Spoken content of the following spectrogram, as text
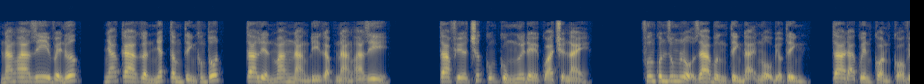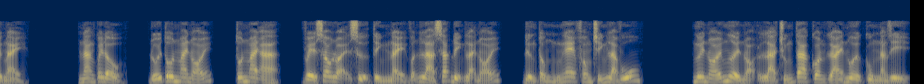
Nàng A Di về nước, nhã ca gần nhất tâm tình không tốt, ta liền mang nàng đi gặp nàng A Di. Ta phía trước cũng cùng ngươi đề qua chuyện này. Phương Quân Dung lộ ra bừng tỉnh đại ngộ biểu tình, ta đã quên còn có việc này. Nàng quay đầu, đối Tôn Mai nói, Tôn Mai à, về sau loại sự tình này vẫn là xác định lại nói, đường tổng nghe phong chính là Vũ. Ngươi nói người nọ là chúng ta con gái nuôi cùng nàng gì.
